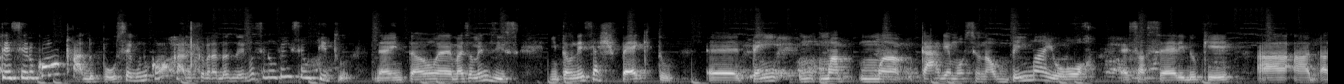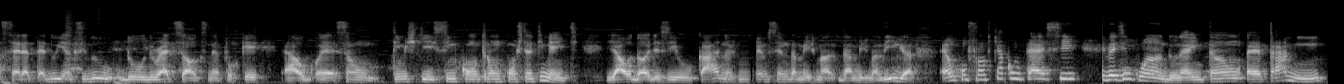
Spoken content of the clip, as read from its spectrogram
terceiro colocado, pô. O segundo colocado no Campeonato Brasileiro, você não venceu o título, né? Então é mais ou menos isso. Então nesse aspecto, é, tem um, uma, uma carga emocional bem maior essa série do que a, a, a série até do Yankees e do, do, do Red Sox, né? Porque é, é, são times que se encontram constantemente. Já o Dodgers e o Cardinals, mesmo sendo da mesma, da mesma liga, é um confronto que acontece de vez em quando, né? Então, é, para mim,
